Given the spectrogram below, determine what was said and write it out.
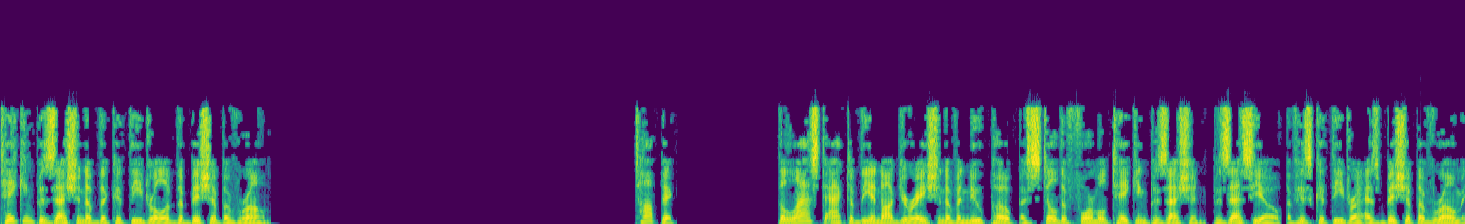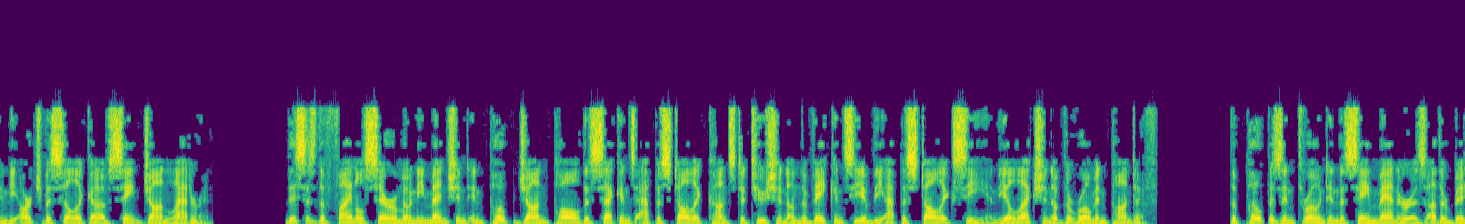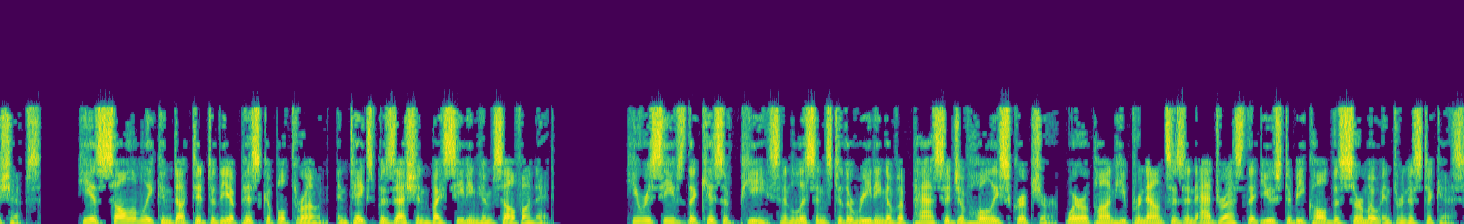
Taking possession of the Cathedral of the Bishop of Rome the last act of the inauguration of a new pope is still the formal taking possession of his cathedra as Bishop of Rome in the Archbasilica of St. John Lateran. This is the final ceremony mentioned in Pope John Paul II's Apostolic Constitution on the vacancy of the Apostolic See and the election of the Roman Pontiff. The pope is enthroned in the same manner as other bishops. He is solemnly conducted to the episcopal throne, and takes possession by seating himself on it. He receives the kiss of peace and listens to the reading of a passage of Holy Scripture, whereupon he pronounces an address that used to be called the Sermo Intronisticus.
